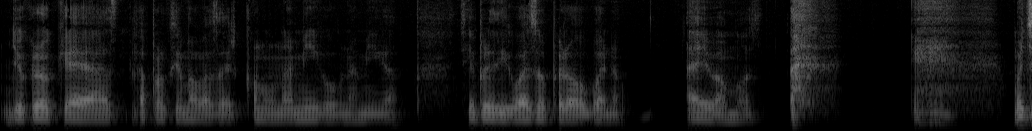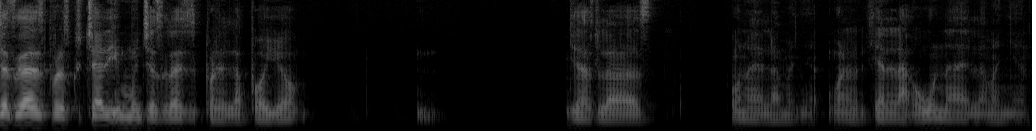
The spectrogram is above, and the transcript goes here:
Yo creo que la próxima va a ser con un amigo o una amiga. Siempre digo eso, pero bueno, ahí vamos. muchas gracias por escuchar y muchas gracias por el apoyo. Ya es las una de la mañana. Bueno, ya la una de la mañana.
